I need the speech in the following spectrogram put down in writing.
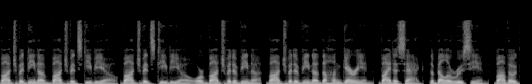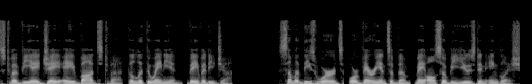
Vojvodina Vojvodstevio Vojvodstevio or Vojvodovina, Vojvodovina the Hungarian, Vidasag, the Belarusian, Vovodstva Vaja Vodstva, the Lithuanian, Vaivodija. Some of these words, or variants of them, may also be used in English.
